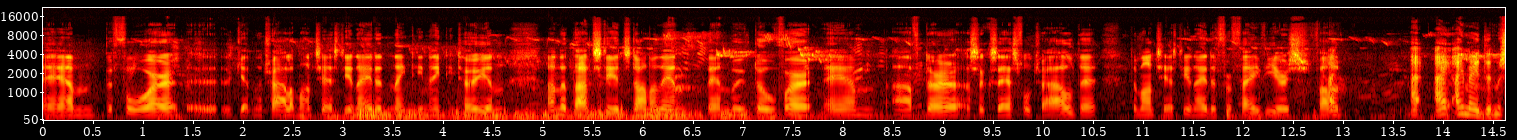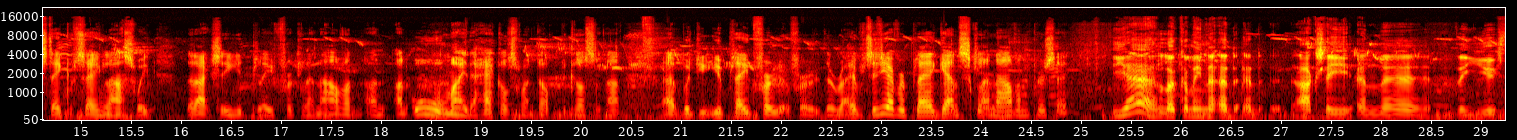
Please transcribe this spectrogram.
Um, before uh, getting the trial at Manchester United in 1992, and and at that stage, Donagh then then moved over um, after a successful trial to, to Manchester United for five years, followed. I, I made the mistake of saying last week that actually you'd played for Glenavon, and, and oh my, the heckles went up because of that. Uh, but you, you played for for the rivals. Did you ever play against Glenavon per se? Yeah, look, I mean, it, it, actually in the the youth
